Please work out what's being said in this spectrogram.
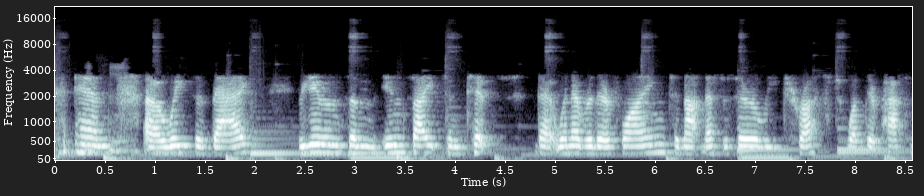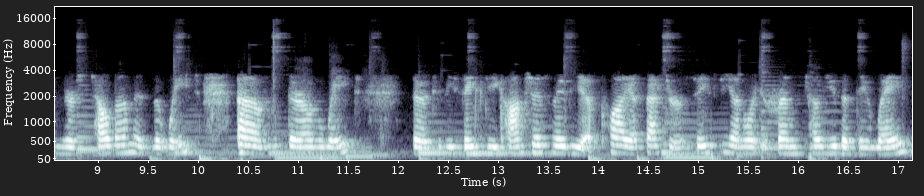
and uh, weights of bags. We gave them some insights and tips that whenever they're flying, to not necessarily trust what their passengers tell them is the weight, um, their own weight. So to be safety conscious, maybe apply a factor of safety on what your friends tell you that they weigh.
